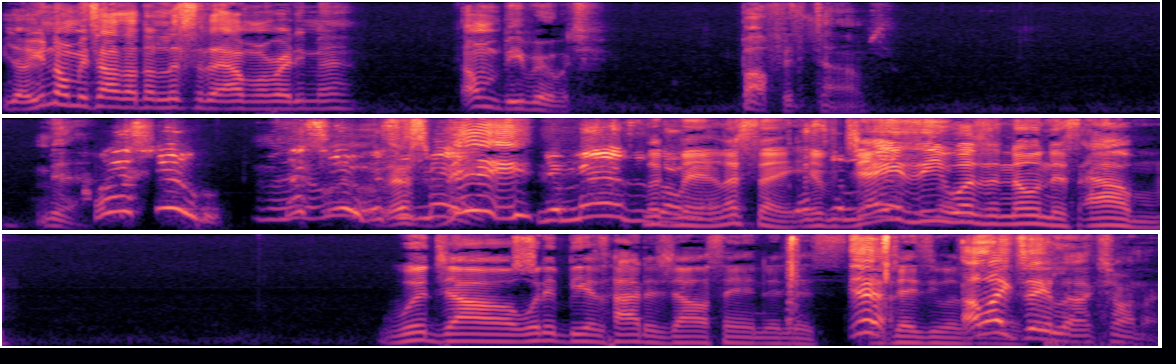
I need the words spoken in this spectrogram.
Yo, you know how many times I've done listen to the album already, man? I'm gonna be real with you. About 50 times. Yeah. Well, that's you. Man, That's you. It's that's your man. me. Your man's Look, man, let's say That's if Jay Z wasn't on this album, would y'all would it be as hot as y'all saying it is? Yeah. Jay Z was. I like Jay Electronica.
